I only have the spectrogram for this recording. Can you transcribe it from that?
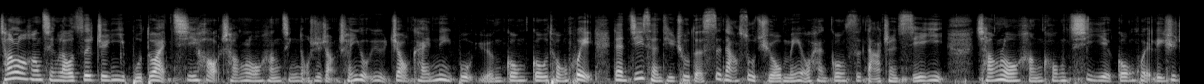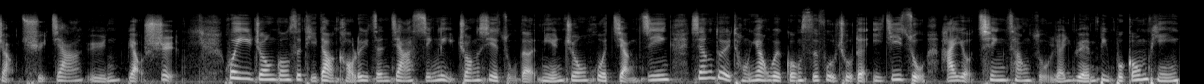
长荣行情劳资争议不断。七号，长荣行情董事长陈友玉召开内部员工沟通会，但基层提出的四大诉求没有和公司达成协议。长荣航空企业工会理事长曲家云表示，会议中公司提到考虑增加行李装卸组的年终或奖金，相对同样为公司付出的移机组还有清仓组人员并不公平，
